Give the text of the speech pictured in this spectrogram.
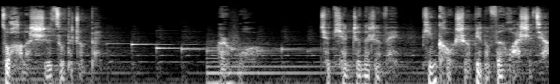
做好了十足的准备，而我，却天真的认为。凭口舌便能分化世家，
